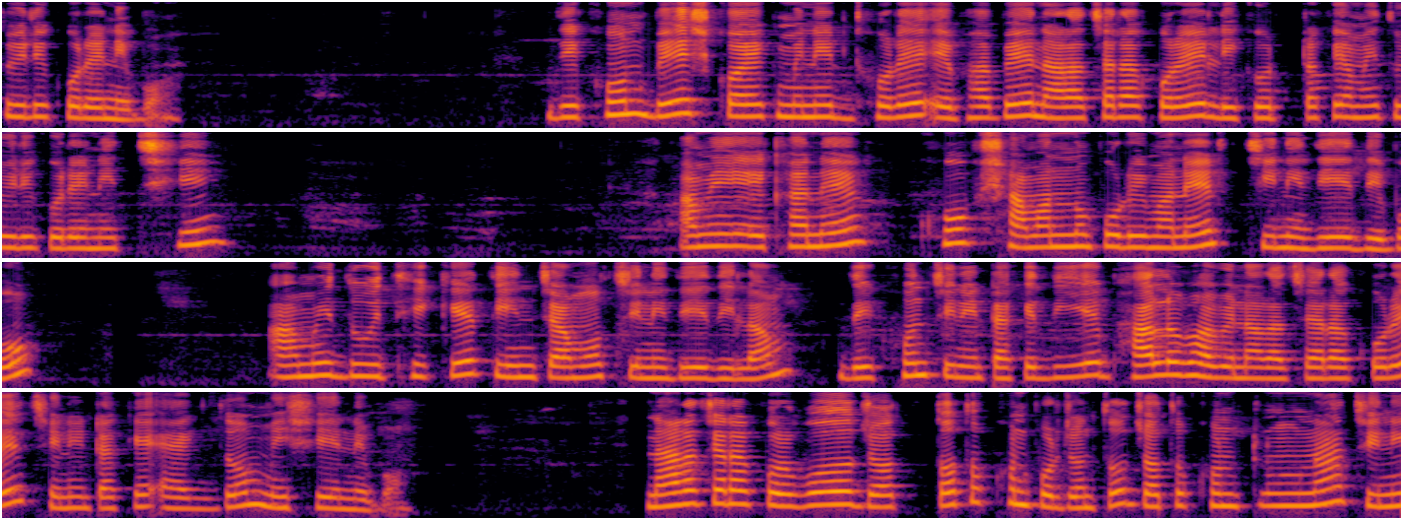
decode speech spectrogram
তৈরি করে নেব। দেখুন, বেশ কয়েক মিনিট ধরে এভাবে নাড়াচাড়া করে লিকুইডটাকে আমি তৈরি করে নিচ্ছি। আমি এখানে খুব সামান্য পরিমাণের চিনি দিয়ে দেব। আমি দুই থেকে তিন চামচ চিনি দিয়ে দিলাম। দেখুন, চিনিটাকে দিয়ে ভালোভাবে নাড়াচাড়া করে চিনিটাকে একদম মিশিয়ে নেব। নাড়াচাড়া করব ততক্ষণ পর্যন্ত, যতক্ষণ না চিনি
